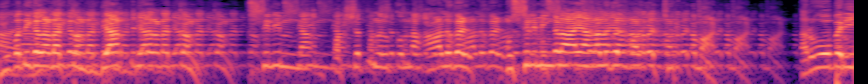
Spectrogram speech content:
യുവതികളടക്കം വിദ്യാർത്ഥികളടക്കം മുസ്ലിം പക്ഷത്ത് നിൽക്കുന്ന ആളുകൾ മുസ്ലിമീങ്ങളായ ആളുകൾ വളരെ ചുരുക്കമാണ്. സർവോപരി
